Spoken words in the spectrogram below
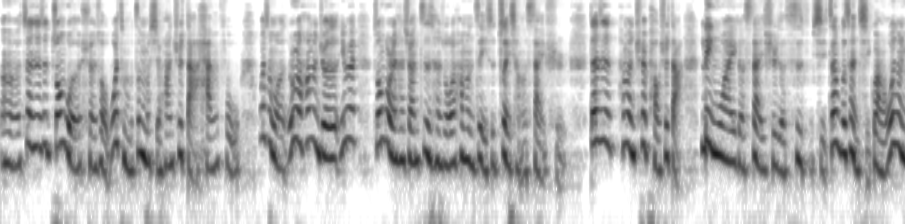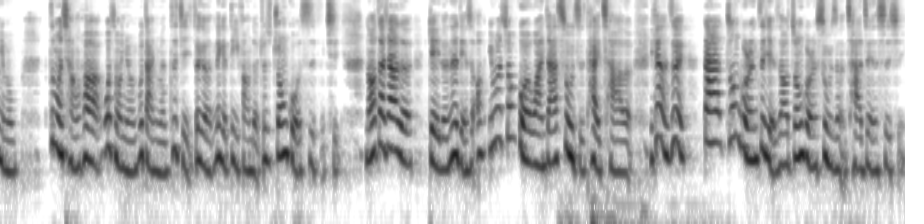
呃，甚至是中国的选手为什么这么喜欢去打韩服？为什么？如果他们觉得，因为中国人很喜欢自称说他们自己是最强的赛区，但是他们却跑去打另外一个赛区的伺服器，这样不是很奇怪吗？为什么你们这么强的话，为什么你们不打你们自己这个那个地方的，就是中国伺服器？然后大家的给的那点是哦，因为中国玩家素质太差了。你看，所以。大家中国人自己也知道中国人素质很差这件事情，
